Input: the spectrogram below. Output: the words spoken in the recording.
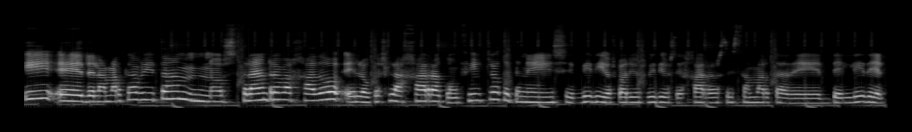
Y eh, de la marca Britan nos traen rebajado eh, lo que es la jarra con filtro, que tenéis vídeos, varios vídeos de jarras de esta marca de, Lidl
